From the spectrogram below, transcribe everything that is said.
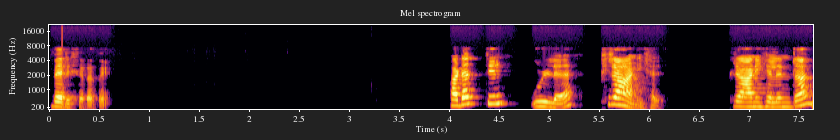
வருகிறது. படத்தில் உள்ள பிராணிகள். பிராணிகள் என்றால்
